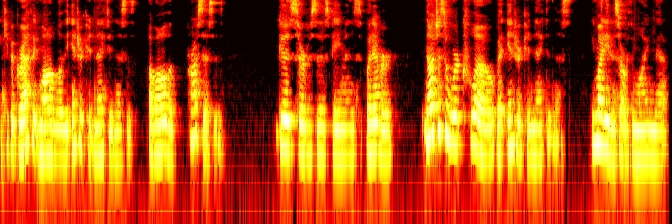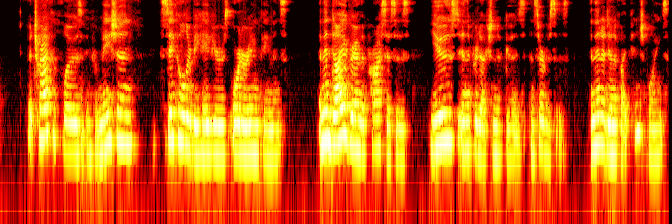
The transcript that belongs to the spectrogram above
and keep a graphic model of the interconnectedness of all the processes goods, services, payments, whatever. Not just a workflow, but interconnectedness. You might even start with a mind map. But track the flows of information, stakeholder behaviors, ordering, payments, and then diagram the processes used in the production of goods and services, and then identify pinch points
